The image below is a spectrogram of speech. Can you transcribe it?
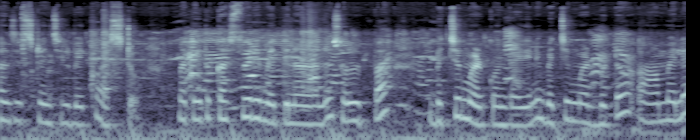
ಕನ್ಸಿಸ್ಟೆನ್ಸಿಲಿ ಬೇಕೋ ಅಷ್ಟು. ಮತ್ತು ಇದು ಕಸ್ತೂರಿ ಮೆತ್ತಿನ ನಾನು ಸ್ವಲ್ಪ ಬೆಚ್ಚಗೆ ಮಾಡ್ಕೊತಾ ಇದ್ದೀನಿ. ಬೆಚ್ಚಗೆ ಮಾಡಿಬಿಟ್ಟು ಆಮೇಲೆ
